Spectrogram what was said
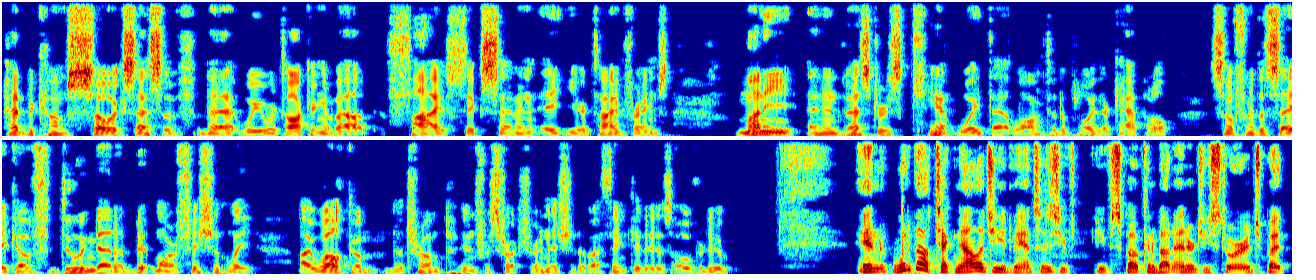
had become so excessive that we were talking about five, six, seven, eight year timeframes. Money and investors can't wait that long to deploy their capital. So, for the sake of doing that a bit more efficiently, I welcome the Trump infrastructure initiative. I think it is overdue. And what about technology advances? You've you've spoken about energy storage, but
